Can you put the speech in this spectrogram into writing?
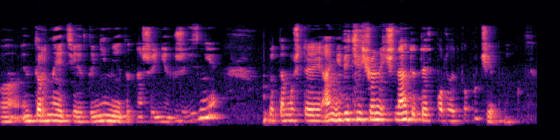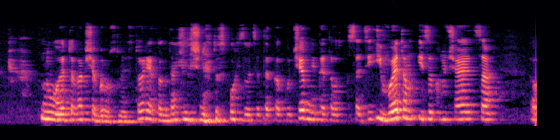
в интернете, это не имеет отношения к жизни, потому что они ведь еще начинают это использовать как учебник. Ну, это вообще грустная история, когда они начинают использовать это как учебник. Это вот, кстати, и в этом и заключается э,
